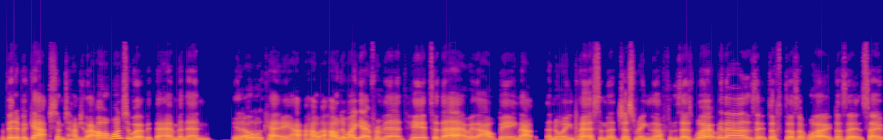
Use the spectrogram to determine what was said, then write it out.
a bit of a gap sometimes. You're like, oh, I want to work with them, and then you know, oh, okay, how how do I get from there here to there without being that annoying person that just rings up and says, work with us? It just doesn't work, does it? So,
